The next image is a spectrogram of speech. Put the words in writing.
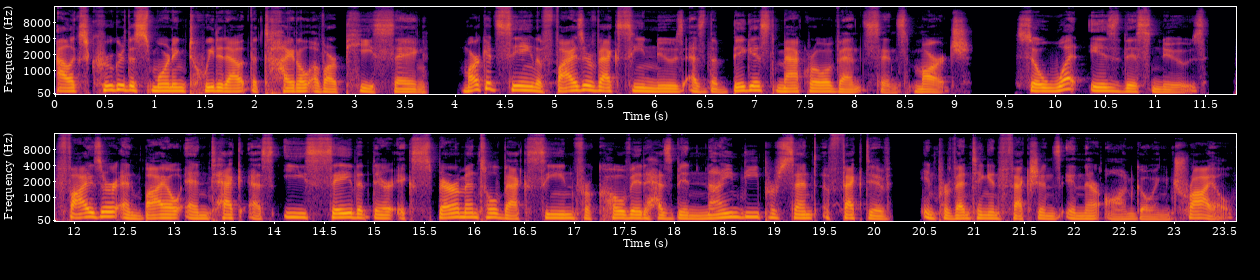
Alex Kruger this morning tweeted out the title of our piece saying, Markets seeing the Pfizer vaccine news as the biggest macro event since March. So, what is this news? Pfizer and BioNTech SE say that their experimental vaccine for COVID has been 90% effective in preventing infections in their ongoing trial.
